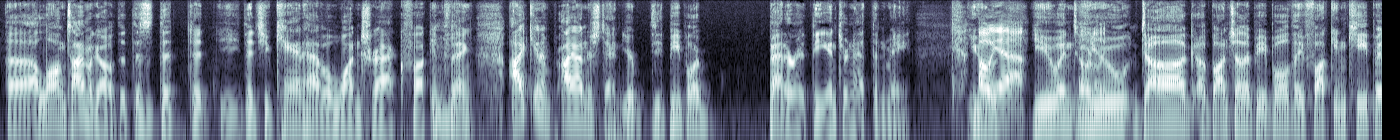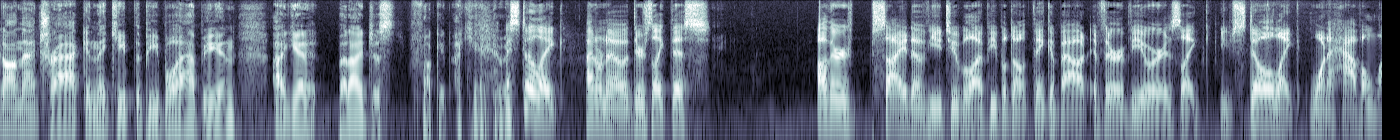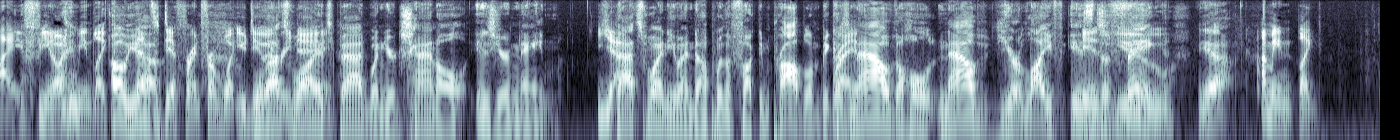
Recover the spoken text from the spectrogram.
uh, a long time ago that this that that you, that you can't have a one track fucking Mm-hmm. thing. I can I understand. Your people are better at the internet than me. You, Oh, yeah. you and Totally. you, Doug, a bunch of other people. They fucking keep it on that track and they keep the people happy. And I get it, but I just fuck it. I can't do it. I still like I don't know. There's like this other side of YouTube. A lot of people don't think about if they're a viewer is like you still like want to have a life. You know what I mean? Like Oh, yeah. that's different from what you do Well, every that's why it's bad when your channel is your name. Yeah. That's when you end up with a fucking problem because Right. now the whole now your life is, Is the you. thing. Yeah. I mean, like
